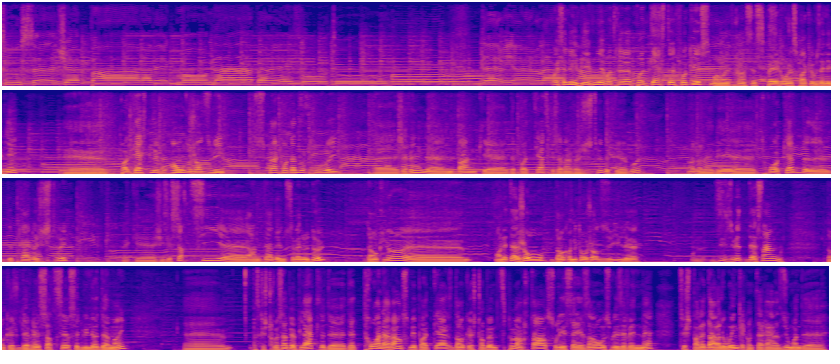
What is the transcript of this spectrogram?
Tout seul, je pars avec mon appareil photo. Derrière la Ouais, salut, bienvenue à votre podcast Focus. Mon nom est Francis Perrault, j'espère que vous allez bien. Euh, podcast numéro 11 aujourd'hui. Super content de vous retrouver. Euh, j'avais une, une banque euh, de podcasts que j'avais enregistré depuis un bout. Non, J'en avais 3-4 de, de préenregistrés. Fait que euh, je les ai sortis euh, en dedans d'une semaine ou deux. Donc là, euh, on est à jour. Donc on est aujourd'hui le on a 18 décembre. Donc je devrais le sortir celui-là demain. Euh, parce que je trouvais ça un peu plate d'être trop en avance sur mes podcasts. Donc je tombais un petit peu en retard sur les saisons, sur les événements. Tu sais, je parlais d'Halloween quand on était rendu au mois de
